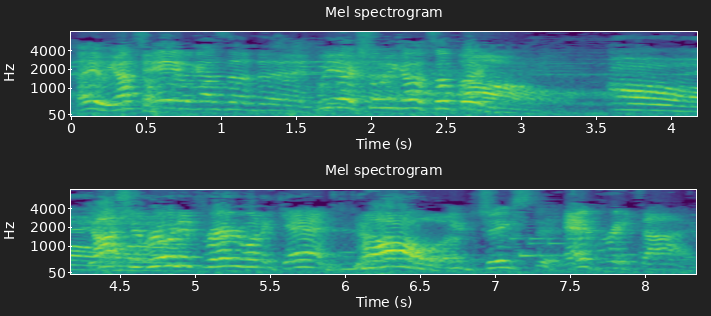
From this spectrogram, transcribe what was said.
Hey, we got something. Hey, we got something. We actually got something. Oh. Oh. Josh Josh, you ruined it for everyone again. No! You jinxed it. Every time.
